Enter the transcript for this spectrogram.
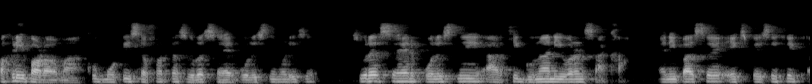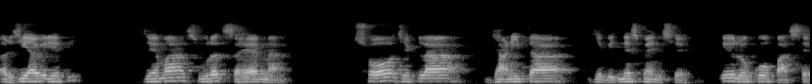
પકડી પાડવામાં ખૂબ મોટી સફળતા સુરત શહેર પોલીસને મળી છે. સુરત શહેર પોલીસની આર્થિક ગુના નિવારણ શાખા, એની પાસે એક સ્પેસિફિક અરજી આવેલી હતી, જેમાં સુરત શહેરના છ જેટલા જાણીતા જે બિઝનેસમેન છે, એ લોકો પાસે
